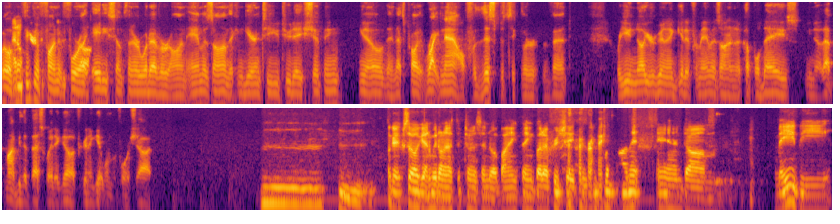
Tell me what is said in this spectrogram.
Well, I don't if you can find it for like eighty something or whatever on Amazon that can guarantee you two day shipping, you know, then that's probably right now for this particular event, where you know you're going to get it from Amazon in a couple days. You know, that might be the best way to go if you're going to get one before shot. Hmm. Okay, so again, we don't have to turn this into a buying thing, but I appreciate your Right. input on it, and um, maybe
